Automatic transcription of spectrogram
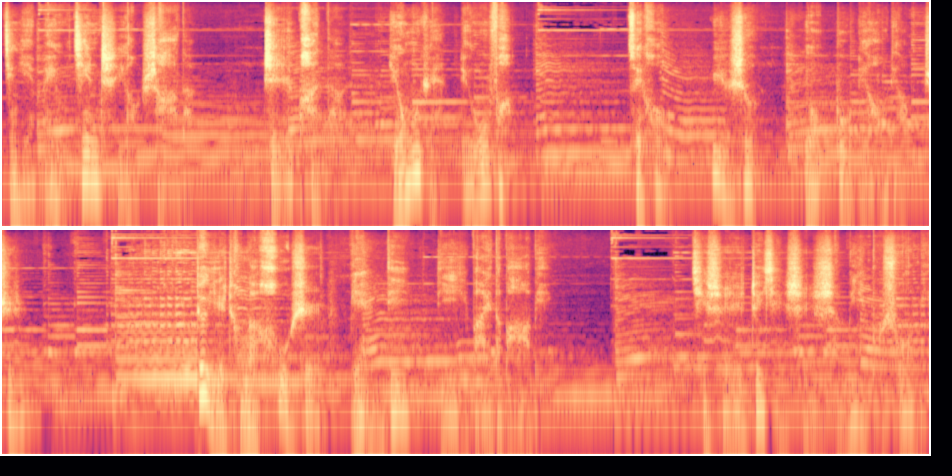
竟也没有坚持要杀他。只盼他永远流放，最后预设又不了了之，这也成了后世贬低李白的把柄。其实这件事什么也不说明，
